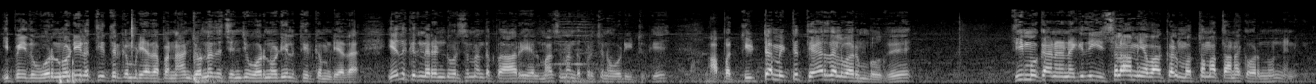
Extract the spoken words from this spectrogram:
இப்ப இது ஒரு நொடியில தீர்த்திருக்க முடியாதா? அப்ப நான் சொன்னதை செஞ்சு ஒரு நொடியில தீர்க்க முடியாதா? எதுக்கு இந்த ரெண்டு வருஷமா அந்த ஆறு ஏழு மாசமா அந்த பிரச்சனை ஓடிட்டு இருக்கு? அப்ப திட்டமிட்டு தேர்தல் வரும்போது திமுக நினைக்குது இஸ்லாமிய வாக்கள் மொத்தமாக தனக்கு வரணும்னு நினைக்குது.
